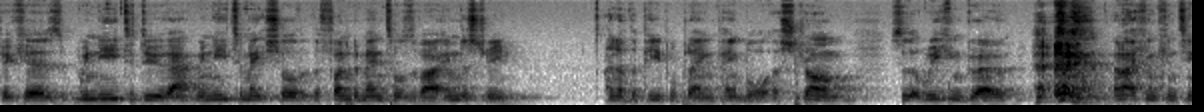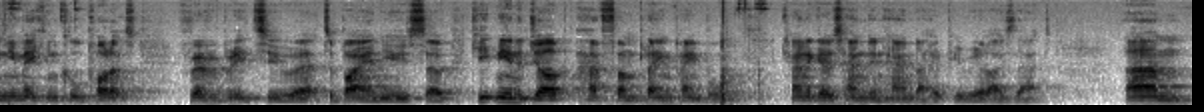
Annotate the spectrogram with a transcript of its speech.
because we need to do that. We need to make sure that the fundamentals of our industry and of the people playing paintball are strong so that we can grow and I can continue making cool products for everybody to, uh, to buy and use. So keep me in a job, have fun playing paintball. Kind of goes hand in hand, I hope you realize that. Um,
